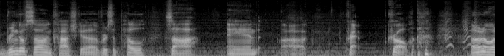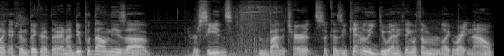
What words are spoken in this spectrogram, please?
Ringo Saw and Koshka versus Petal Saw and uh, crap, Krul. I don't know what I, I, couldn't think right there. And I do put down these uh, her seeds by the turrets because you can't really do anything with them like right now.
